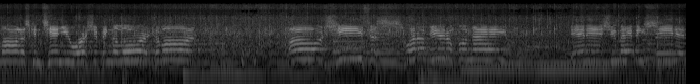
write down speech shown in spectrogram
Come on, let's continue worshiping the Lord. Come on. Oh, Jesus, what a beautiful name it is. You may be seated.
